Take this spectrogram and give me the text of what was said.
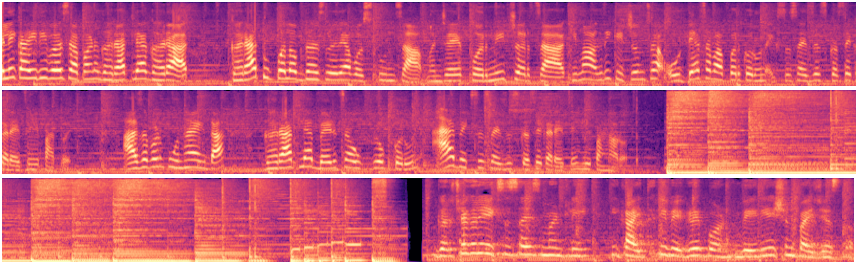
काही दिवस आपण घरातल्या घरात घरात उपलब्ध असलेल्या वस्तूंचा म्हणजे फर्निचरचा किंवा अगदी किचनचा ओट्याचा वापर करून एक्सरसाइजेस कसे करायचे हे पाहतोय. आज आपण पुन्हा एकदा घरातल्या बेडचा उपयोग करून ॲब एक्सरसाइजेस कसे करायचे हे पाहणार आहोत. घरच्या घरी एक्सरसाइज म्हटली की काहीतरी वेगळेपण व्हेरिएशन पाहिजे असतं.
